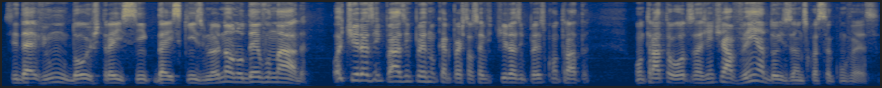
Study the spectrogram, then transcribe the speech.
Se deve um, dois, três, cinco, dez, quinze milhões? Não, não devo nada. Ou tira as empresas, as empresas não querem prestar serviço, tira as empresas, contrata contrata outros. A gente já vem há dois anos com essa conversa.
